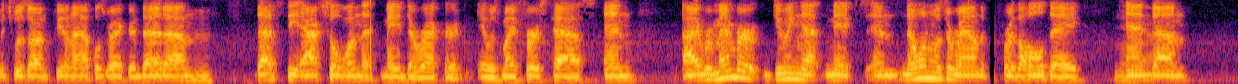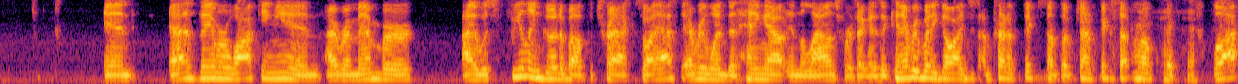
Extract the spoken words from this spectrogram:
which was on Fiona Apple's record. That um, Mm-hmm. that's the actual one that made the record. It was my first pass, and I remember doing that mix, and no one was around for the whole day, and um, and as they were walking in, I remember I was feeling good about the track, so I asked everyone to hang out in the lounge for a second. I said, "Can everybody go? I just I'm trying to fix something. I'm trying to fix something real quick." well, I,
